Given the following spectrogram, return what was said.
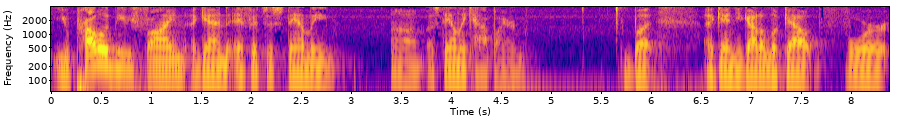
you probably be fine again if it's a Stanley um, a Stanley cap iron, but again you got to look out for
